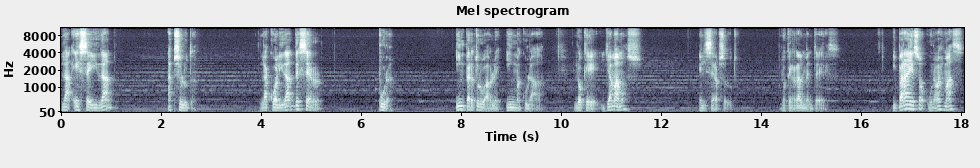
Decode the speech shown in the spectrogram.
la eseidad absoluta. La cualidad de ser pura. imperturbable, inmaculada. Lo que llamamos el ser absoluto. Lo que realmente eres. Y para eso, una vez más,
